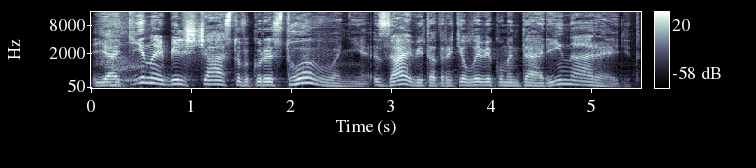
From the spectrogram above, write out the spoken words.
Які найбільш часто використовувані зайві та дратівливі коментарі на Reddit?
